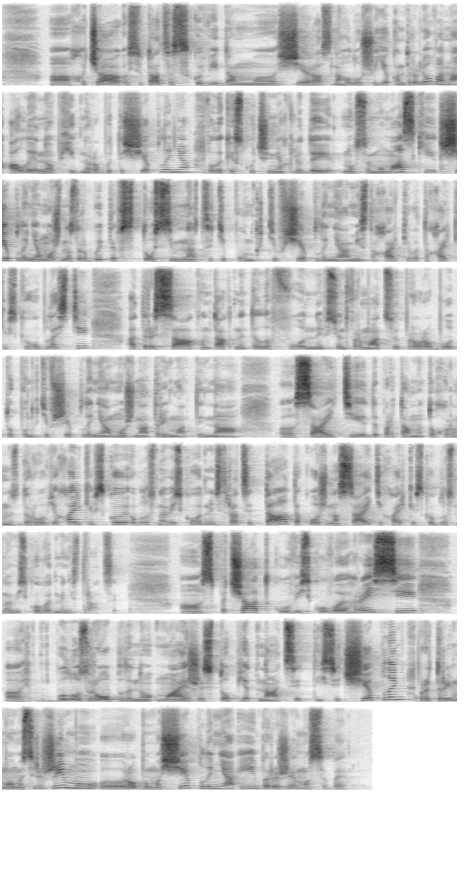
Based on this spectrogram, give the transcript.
Хоча ситуація з ковідом ще раз наголошую, є контрольована, але необхідно робити щеплення. В великих скученнях людей носимо маски. Щеплення можна зробити в 117 пунктів щеплення міста Харкова та Харківської області. Адреса, контактні телефони, всю інформацію про роботу пунктів щеплення можна отримати на е, сайті Департаменту охорони здоров'я Харківської обласної військової адміністрації та також на сайті Харківської обласної військової адміністрації. А, З початку військової агресії було зроблено майже 115 тисяч щеплень. Притримуємось режиму, е, робимо щеплення і бережемо себе.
